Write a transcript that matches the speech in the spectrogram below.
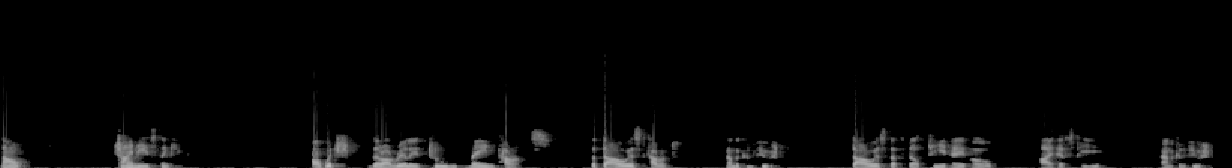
Now, Chinese thinking, of which there are really two main currents the Taoist current and the Confucian. Taoist, that's spelled T A O I S T, and Confucian.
